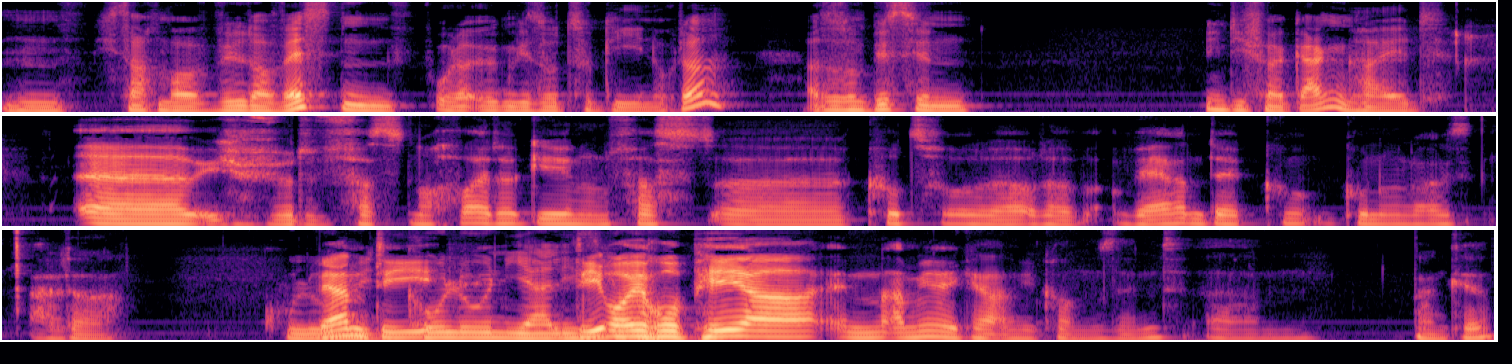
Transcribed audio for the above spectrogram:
hm, ich sag mal, Wilder Westen oder irgendwie so zu gehen, oder? Also so ein bisschen in die Vergangenheit. äh, ich würde fast noch weitergehen und fast äh, kurz vor oder, oder während der Ko- Kolonialis Alter, Koloni Während die- Kolonialisierung. die Europäer in Amerika angekommen sind. Ähm, danke.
